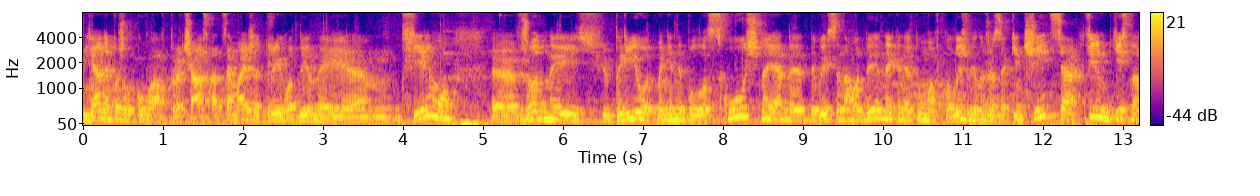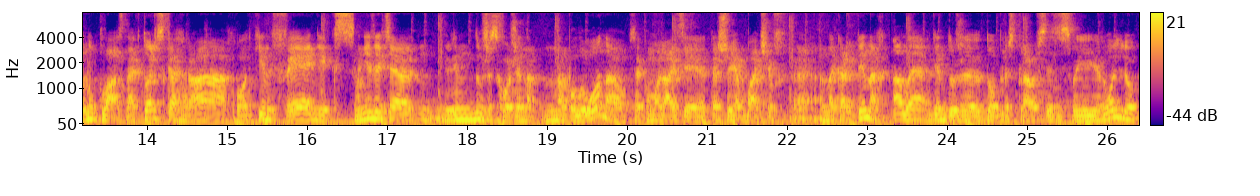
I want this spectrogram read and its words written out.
Я не пожалкував про час, а це майже три години ем, фільму. Е, В жодний період мені не було скучно, я не дивився на годинник і не думав, коли ж він уже закінчиться. Фільм дійсно ну класний. Акторська гра, Хоакін Фенікс. Мені здається, він дуже схожий на Наполеона, у всякому разі, те, що я бачив е, на картинах, але він дуже добре справився зі своєю роллю.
